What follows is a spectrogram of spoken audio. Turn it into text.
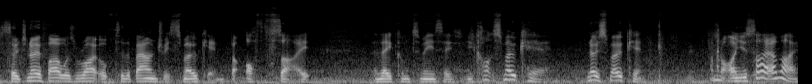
So do you know if I was right up to the boundary smoking, but off site, and they come to me and say, you can't smoke here, no smoking. I'm not on your site, am I?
